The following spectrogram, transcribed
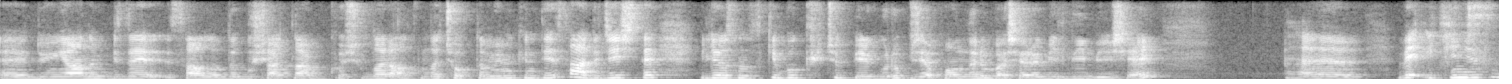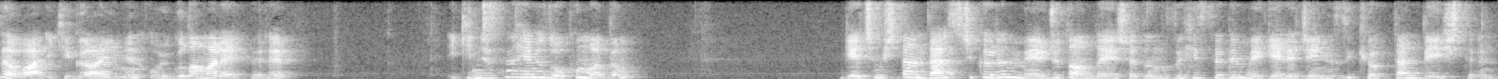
E, dünyanın bize sağladığı bu şartlar, bu koşullar altında çok da mümkün değil. Sadece işte biliyorsunuz ki bu küçük bir grup Japonların başarabildiği bir şey. E, ve ikincisi de var Ikigai'nin uygulama rehberi. İkincisini henüz okumadım. Geçmişten ders çıkarın, mevcut anda yaşadığınızı hissedin ve geleceğinizi kökten değiştirin.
